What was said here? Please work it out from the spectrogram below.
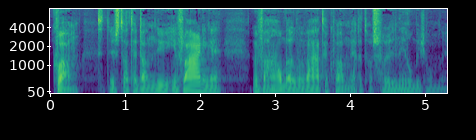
kwam. Dus dat er dan nu in Vlaardingen een verhaal boven water kwam, dat was voor hun heel bijzonder.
